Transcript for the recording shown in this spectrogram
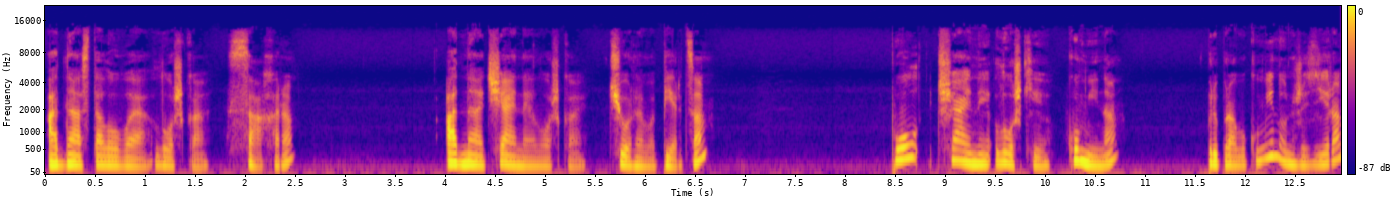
одна столовая ложка сахара, одна чайная ложка черного перца, пол чайной ложки кумина, приправу кумин, он же зира,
